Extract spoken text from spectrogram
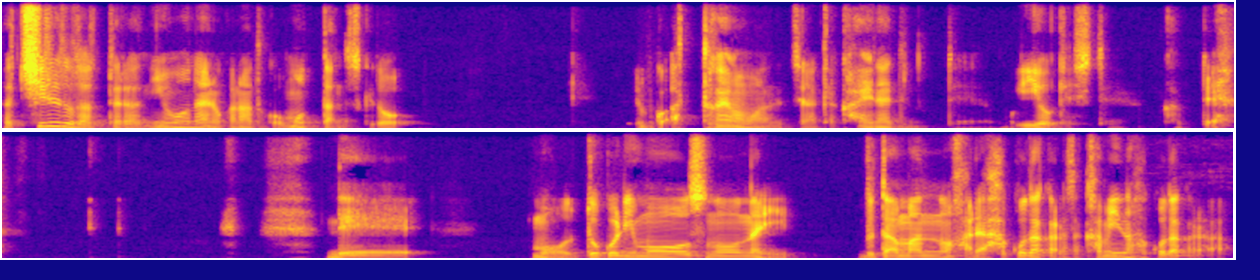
かチルドだったら匂わないのかなとか思ったんですけど、僕あったかいままじゃなきゃ買えないって思って、もう意を決して買って で、もうどこにもその何、豚まんのあれ箱だからさ、紙の箱だから、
